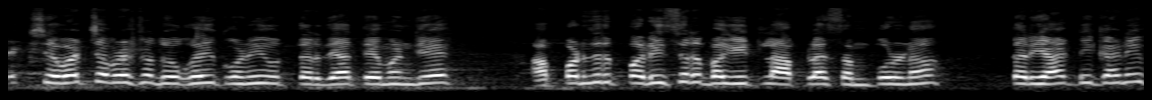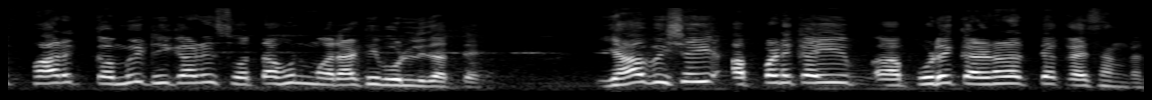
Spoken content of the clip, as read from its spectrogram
एक शेवटचा प्रश्न दोघंही कोणी उत्तर द्या ते म्हणजे आपण जर परिसर बघितला आपला संपूर्ण तर या ठिकाणी फार कमी ठिकाणी स्वतःहून मराठी बोलली जाते. याविषयी आपण काही अ, पुढे करणार आहात त्या काय सांगाल?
